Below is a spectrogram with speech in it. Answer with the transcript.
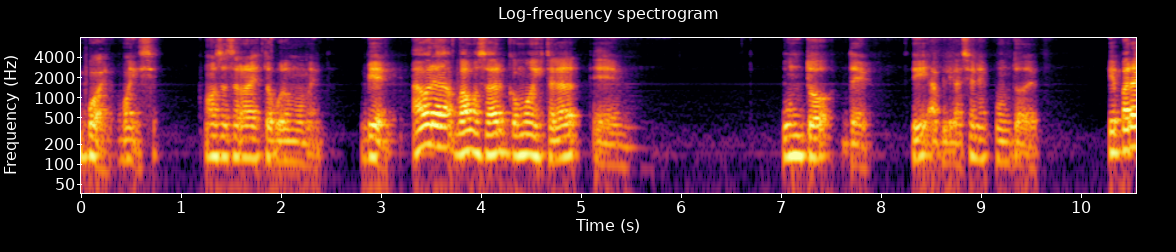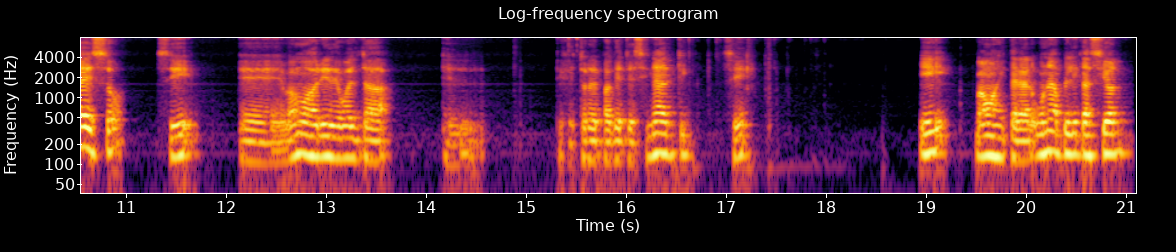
Bueno buenísimo. Vamos a cerrar esto por un momento. Bien ahora vamos a ver cómo instalar eh, .dev, ¿sí? aplicaciones.dev. Que para eso, ¿sí? Eh, vamos a abrir de vuelta el, gestor de paquetes Synaptic, ¿sí? Y vamos a instalar una aplicación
